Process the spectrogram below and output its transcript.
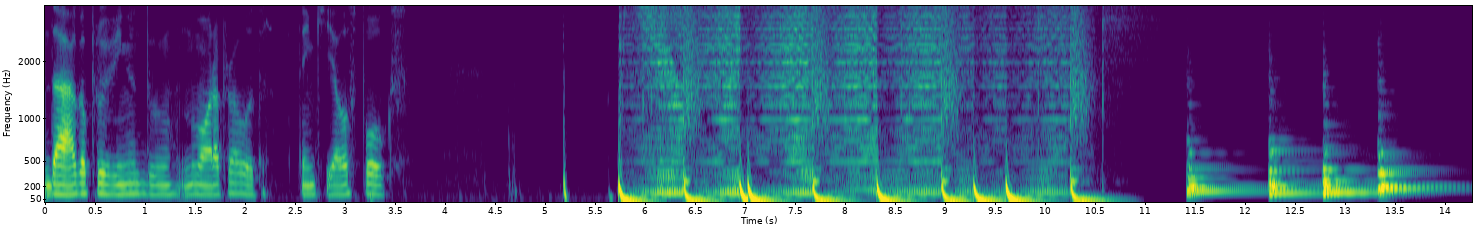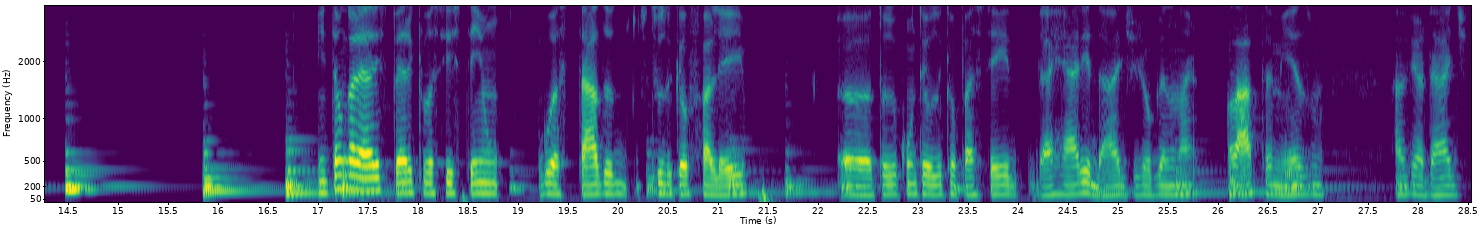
da água pro vinho do, de uma hora pra outra. Tem que ir aos poucos. Então, galera, espero que vocês tenham gostado de tudo que eu falei, uh, todo o conteúdo que eu passei da realidade, jogando na lata mesmo, a verdade.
